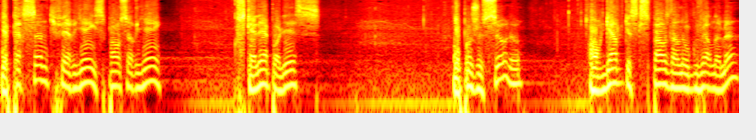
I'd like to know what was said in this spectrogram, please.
Il n'y a personne qui fait rien, il se passe rien. Qu'elle est la police? Il n'y a pas juste ça, là. On regarde qu'est-ce qui se passe dans nos gouvernements.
